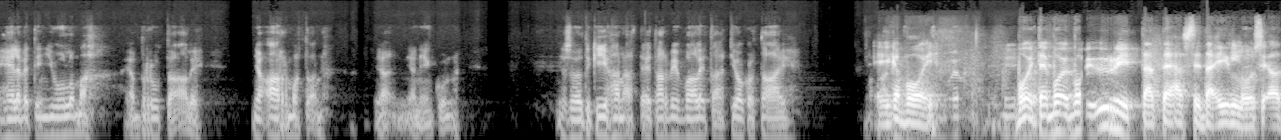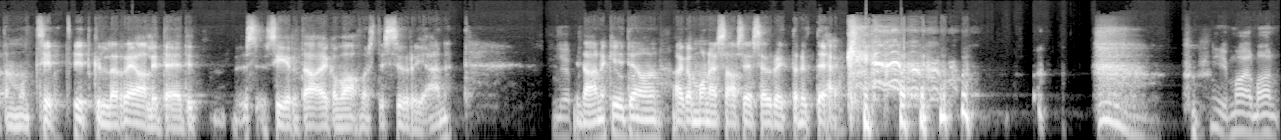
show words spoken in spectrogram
helvetin julma ja brutaali ja armoton ja, ja, niin kuin, ja se on jotenkin ihanaa, että ei tarvitse valita, että joko tai, eikä voi. Niin. Voi, te, voi, voi yrittää tehdä sitä illuusiota, mutta sitten sit kyllä realiteetit siirtää aika vahvasti syrjään. Jep. Mitä ainakin itse olen aika monessa asiassa yrittänyt tehdäkin. niin, maailma on,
